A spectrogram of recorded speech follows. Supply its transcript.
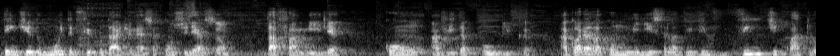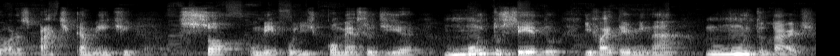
Tem tido muita dificuldade nessa conciliação da família com a vida pública. Agora ela como ministra ela vive 24 horas praticamente só o meio político. Começa o dia muito cedo e vai terminar muito tarde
